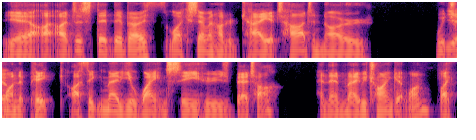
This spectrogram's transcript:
yeah, I, I just they're, they're both like 700k. It's hard to know which Yep. one to pick. I think maybe you wait and see who's better, and then maybe try and get one like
